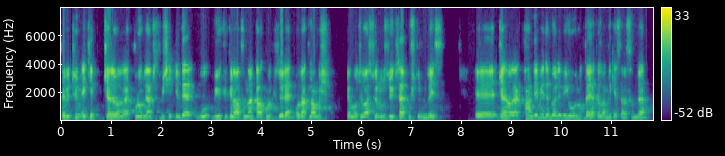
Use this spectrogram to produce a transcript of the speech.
Tabii tüm ekip genel olarak problemsiz bir şekilde bu büyük yükün altından kalkmak üzere odaklanmış ve motivasyonumuzu yükseltmiş durumdayız. Ee, genel olarak pandemiye de böyle bir yoğunlukta yakalandık esasında.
